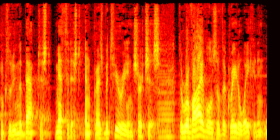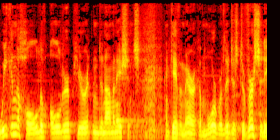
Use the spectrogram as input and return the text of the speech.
including the Baptist, Methodist, and Presbyterian churches. The revivals of the Great Awakening weakened the hold of older Puritan denominations and gave America more religious diversity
